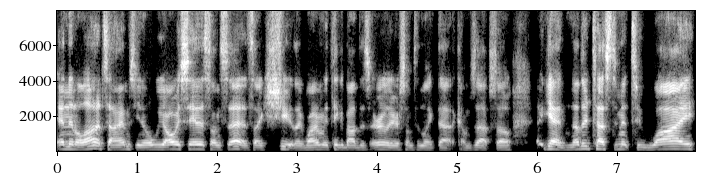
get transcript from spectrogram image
And then a lot of times, you know, we always say this on set. It's like, shoot, like, why don't we think about this earlier? Something like that comes up. So again, another testament to why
